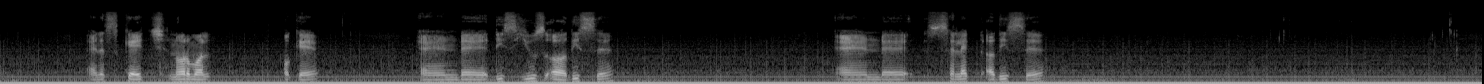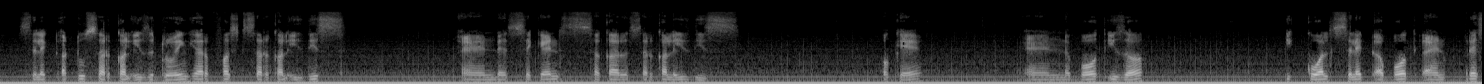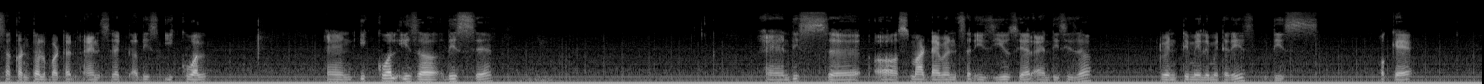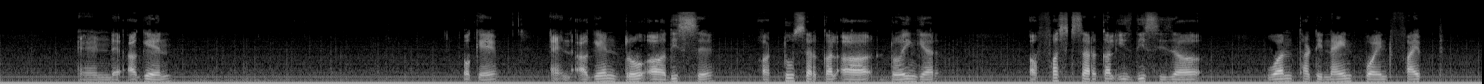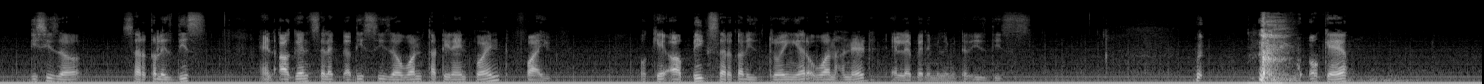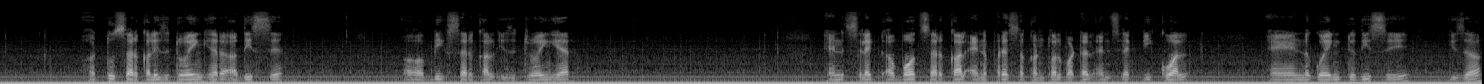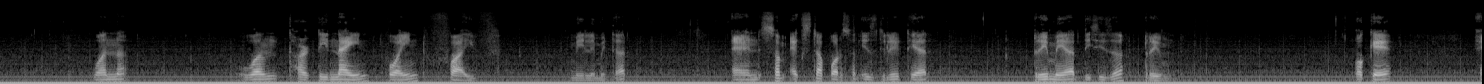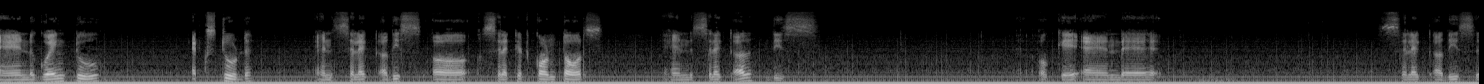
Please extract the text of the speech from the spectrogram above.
and sketch normal. Okay. And uh, this use uh, this uh, and uh, select uh, this uh, select a two circle is drawing here. First circle is this and second circle is this. Okay. And both is a equal. Select a both and press a control button and select a this equal. And equal is a this uh, and this uh, uh, smart dimension is used here and this is a 20 millimeter is this. Okay. And again okay. And again draw uh, this uh, two circle uh, drawing here. A first circle is this is a 139.5 this is a circle is this. And again select uh, this is a 139.5 okay a big circle is drawing here. 111 millimeter is this. Okay. A two circle is drawing here. Uh, this. Uh, big circle is drawing here. And select a both circle and press the control button and select equal. And going to this is a one 139.5 millimeter and some extra portion is delete here. Trim here. This is a trimmed. Okay. And going to extrude and select uh, this uh, selected contours and select uh, this. Okay. And uh, select uh, this.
